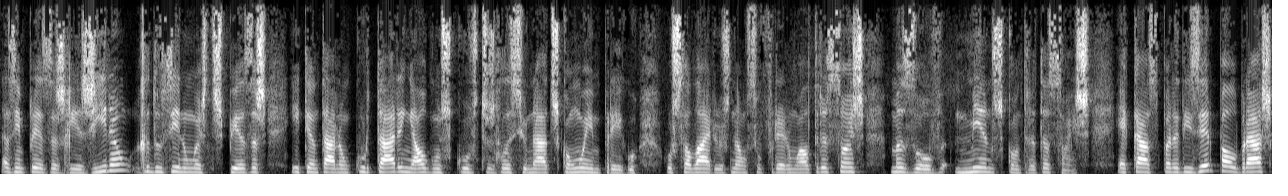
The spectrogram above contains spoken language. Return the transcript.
as empresas reagiram, reduziram as despesas e tentaram cortar em alguns custos relacionados com o emprego. Os salários não sofreram alterações mas houve menos contratações. É caso para dizer, Paulo Brás,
